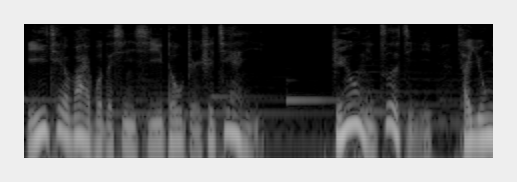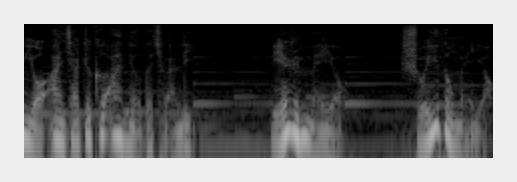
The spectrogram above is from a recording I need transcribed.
一切外部的信息都只是建议，只有你自己才拥有按下这颗按钮的权利，别人没有，谁都没有。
